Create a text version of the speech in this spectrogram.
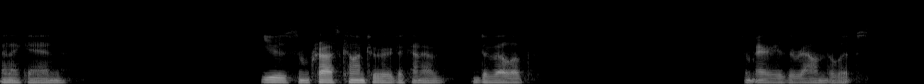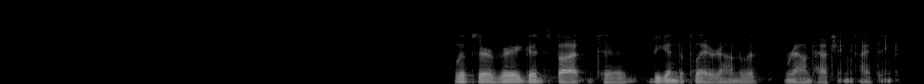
And I can use some cross contour to kind of develop some areas around the lips. Lips are a very good spot to begin to play around with round hatching, I think.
